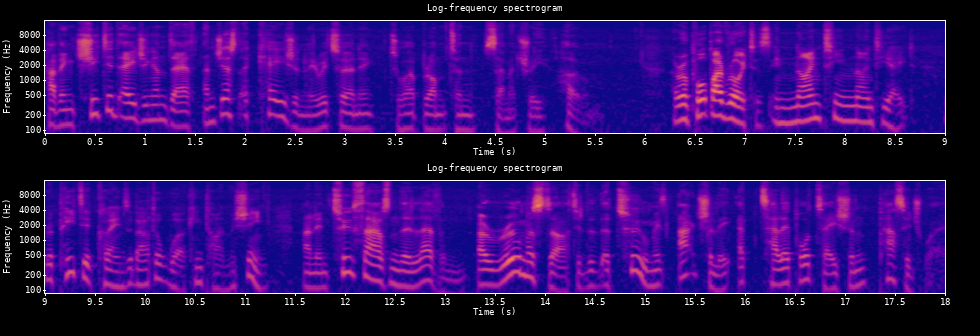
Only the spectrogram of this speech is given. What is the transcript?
having cheated aging and death, and just occasionally returning to her Brompton cemetery home. A report by Reuters in 1998 repeated claims about a working time machine. And in 2011, a rumour started that the tomb is actually a teleportation passageway.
